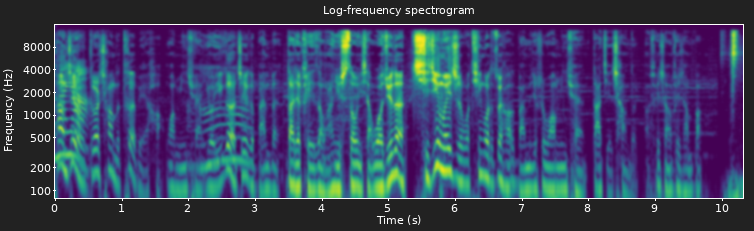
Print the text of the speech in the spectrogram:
唱这首歌唱的特别好，汪明荃、哦有一个这个版本，大家可以在网上去搜一下。我觉得迄今为止我听过的最好的版本就是汪明荃大姐唱的，非常非常棒。パ。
